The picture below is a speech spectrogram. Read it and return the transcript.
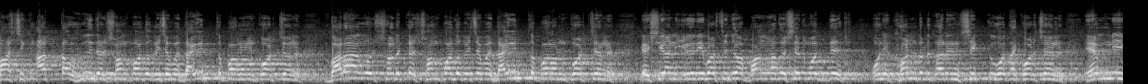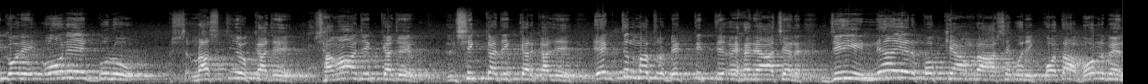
মাসিক আত্মাহিদের সম্পাদক হিসেবে দায়িত্ব পালন করছেন। বারাগর সরকার সম্পাদক হিসেবে দায়িত্ব পালন করছেন। এশিয়ান ইউনিভার্সিটি অফ বাংলাদেশের মধ্যে উনি খণ্ডকালীন শিক্ষকতা করছেন। এমনি করে অনেকগুলো রাষ্ট্রীয় কাজে, সামাজিক কাজে, শিক্ষা দীক্ষার কাজে একজন মাত্র ব্যক্তিত্ব এখানে আছেন, যিনি ন্যায়ের পক্ষে আমরা আশা করি কথা বলবেন।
